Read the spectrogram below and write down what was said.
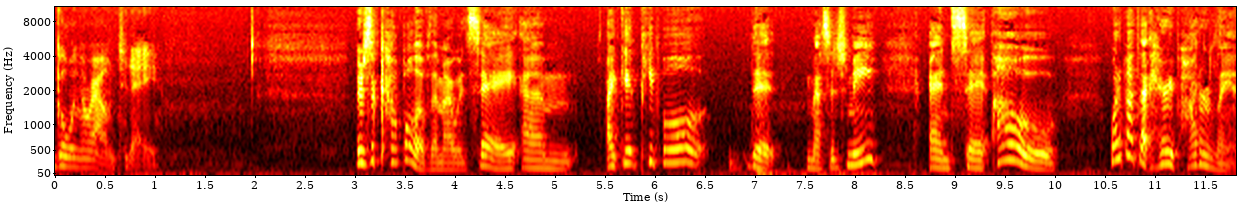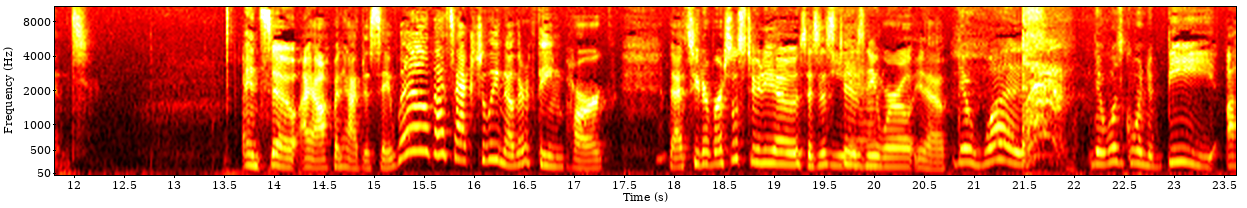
going around today. There's a couple of them, I would say. Um, I get people that message me and say, "Oh, what about that Harry Potter land? And so I often have to say, well, that's actually another theme park. That's Universal Studios. This is Yeah. Disney World. You know, There was there was going to be a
